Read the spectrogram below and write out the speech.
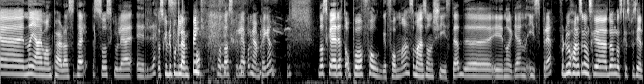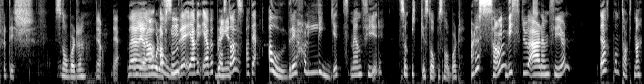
eh, Når jeg vant Paradise Hotel, så skulle jeg rett Da skulle du på glamping. opp Da skulle jeg på glampingen. ja. Da skulle jeg rett opp på Folgefonna, som er et sånn skisted eh, i Norge. En isbre. For du har en, så ganske, du har en ganske spesiell fetisj. Snowboardere. Ja. Det, Helene jeg Olafsen, Aldri, jeg, vil, jeg vil påstå at jeg aldri har ligget med en fyr som ikke står på snowboard. Er det sant? Hvis du er den fyren, ja, kontakt meg.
